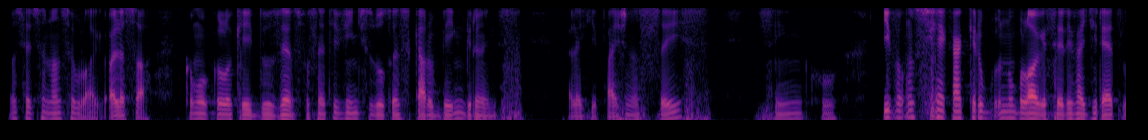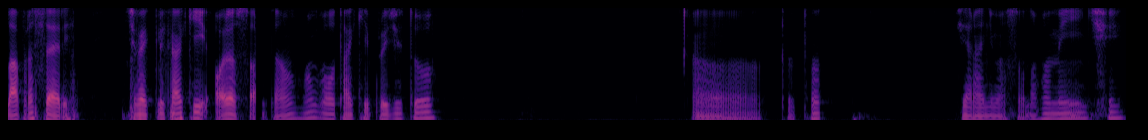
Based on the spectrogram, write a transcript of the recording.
você adicionar no seu blog. Olha só, como eu coloquei 200 por 120, os botões ficaram bem grandes. Olha aqui, página 6, 5... E vamos checar aqui no blog se ele vai direto lá para a série. A gente vai clicar aqui, olha só. Então, vamos voltar aqui para o editor. Uh, Gerar animação novamente.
